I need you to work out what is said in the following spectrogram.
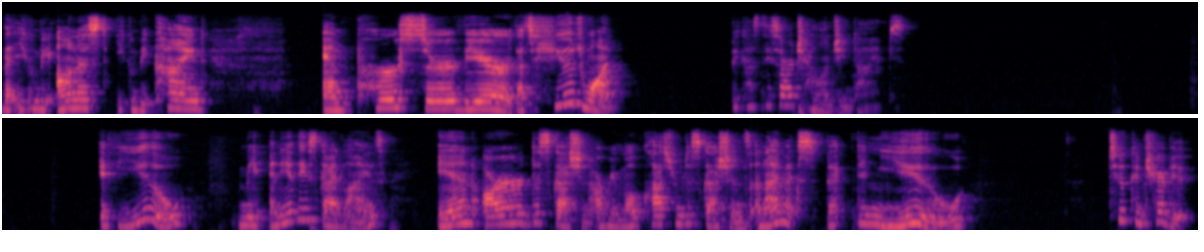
that you can be honest, you can be kind, and persevere. That's a huge one because these are challenging times. If you meet any of these guidelines in our discussion, our remote classroom discussions, and I'm expecting you to contribute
